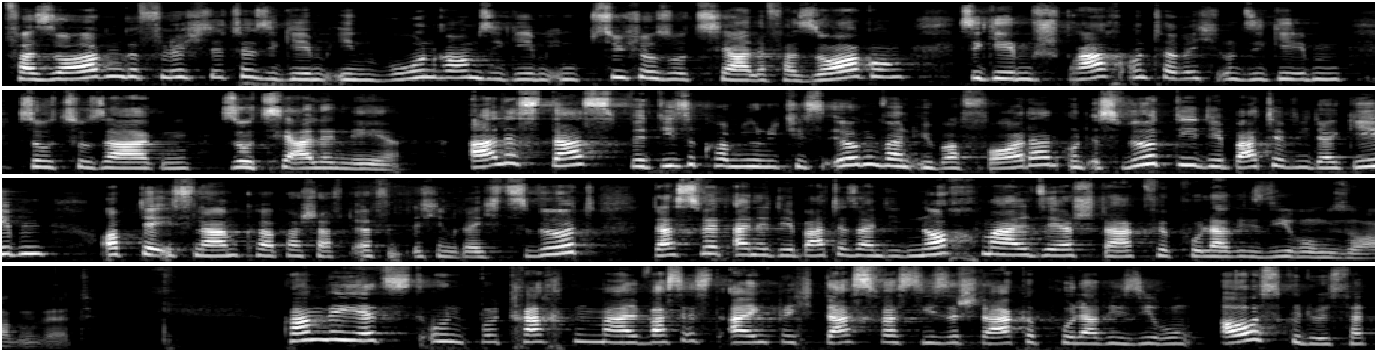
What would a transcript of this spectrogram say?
versorgen Geflüchtete, sie geben ihnen Wohnraum, sie geben ihnen psychosoziale Versorgung, sie geben Sprachunterricht und sie geben sozusagen soziale Nähe. Alles das wird diese Communities irgendwann überfordern und es wird die Debatte wieder geben, ob der Islam Körperschaft öffentlichen Rechts wird. Das wird eine Debatte sein, die nochmal sehr stark für Polarisierung sorgen wird. Kommen wir jetzt und betrachten mal, was ist eigentlich das, was diese starke Polarisierung ausgelöst hat,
